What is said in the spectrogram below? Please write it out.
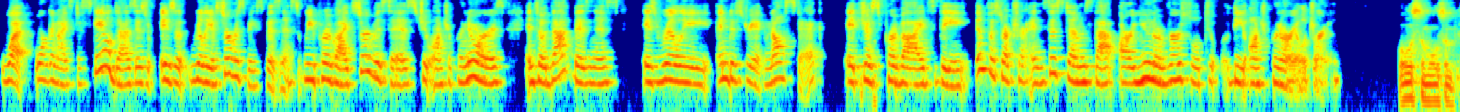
what organized to scale does is is a, really a service based business. We provide services to entrepreneurs. And so that business is really industry agnostic. It just provides the infrastructure and systems that are universal to the entrepreneurial journey awesome awesome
